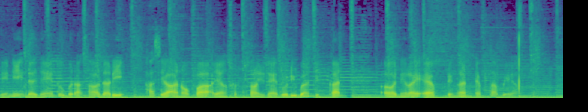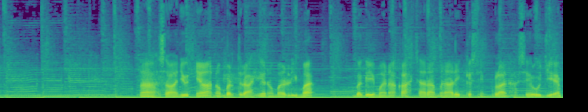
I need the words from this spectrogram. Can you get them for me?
ini datanya itu berasal dari hasil ANOVA yang selanjutnya itu dibandingkan uh, nilai F dengan F tabel. Nah, selanjutnya nomor terakhir nomor 5, bagaimanakah cara menarik kesimpulan hasil uji F?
